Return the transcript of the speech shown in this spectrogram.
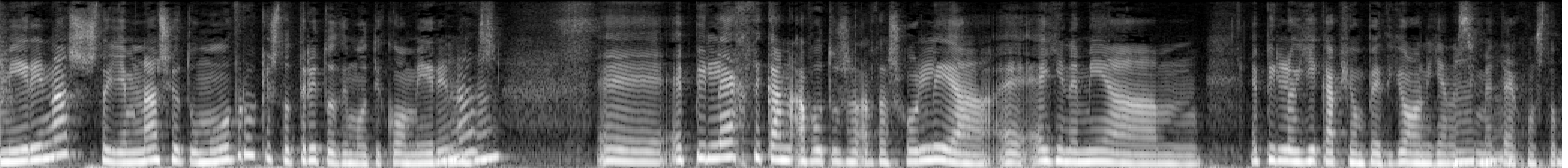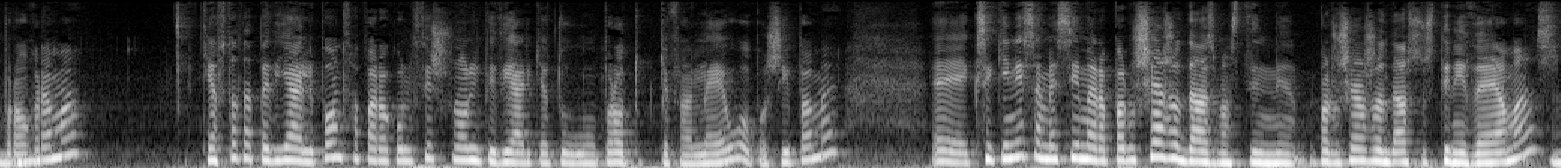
Μύρινας, στο γυμνάσιο του Μούδρου και στο τρίτο δημοτικό ε, επιλέχθηκαν από, τους, από τα σχολεία, ε, έγινε μια επιλογή κάποιων παιδιών για να συμμετέχουν στο πρόγραμμα. Και αυτά τα παιδιά λοιπόν θα παρακολουθήσουν όλη τη διάρκεια του πρώτου κεφαλαίου, όπως είπαμε. Ε, ξεκινήσαμε σήμερα παρουσιάζοντάς, μας την, παρουσιάζοντάς τους την ιδέα μας,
